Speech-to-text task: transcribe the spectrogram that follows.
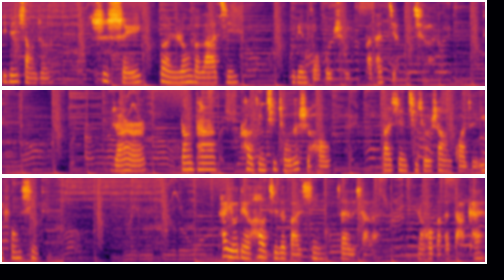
一边想着是谁乱扔的垃圾，一边走过去把它捡了起来。然而，当他靠近气球的时候，发现气球上挂着一封信，他有点好奇的把信摘了下来，然后把它打开。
